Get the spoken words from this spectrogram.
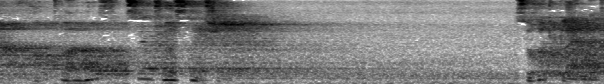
Hauptbahnhof Central Station. Zurückblendet.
